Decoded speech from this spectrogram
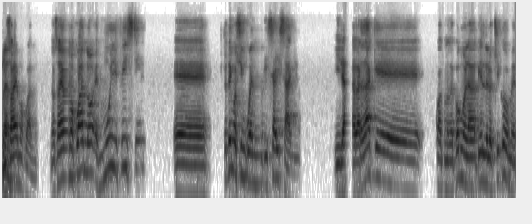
No sabemos cuándo. No sabemos cuándo, es muy difícil. Eh, yo tengo 56 años y la, verdad que cuando me pongo en la piel de los chicos me,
